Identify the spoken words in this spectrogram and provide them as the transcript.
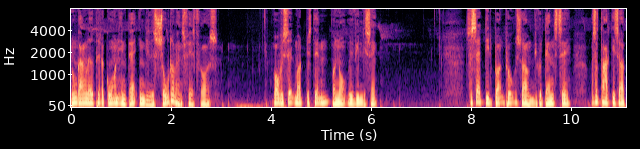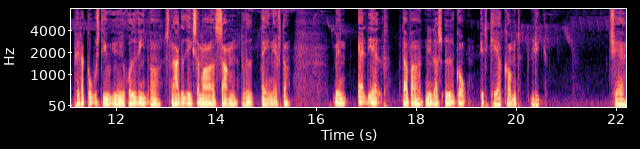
Nogle gange lavede pædagogerne endda en lille sodavandsfest for os, hvor vi selv måtte bestemme, hvornår vi ville i seng. Så satte de et bånd på, som vi kunne danse til, og så drak de sig pædagogstiv i rødvin og snakkede ikke så meget sammen, du ved, dagen efter. Men alt i alt der var Nillers Ødegård et kærkommet ly. Tja,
